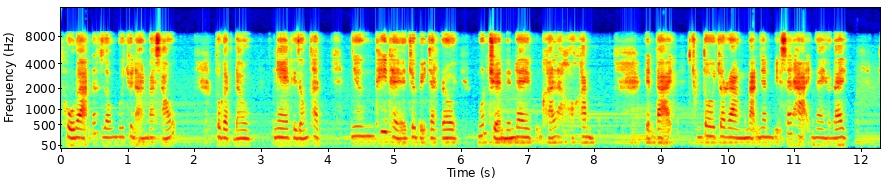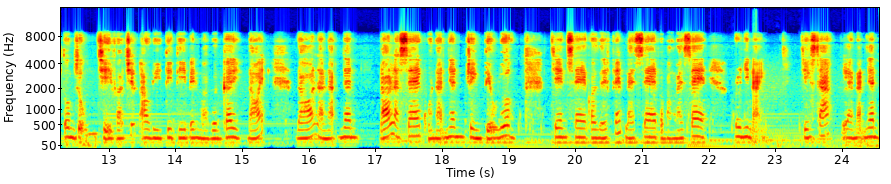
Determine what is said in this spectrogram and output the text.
Thủ đoạn rất giống với chuyên án 36 Tôi gật đầu Nghe thì giống thật Nhưng thi thể chưa bị chặt rồi Muốn chuyển đến đây cũng khá là khó khăn. Hiện tại chúng tôi cho rằng nạn nhân bị sát hại ngay ở đây. Tôn Dũng chỉ vào chiếc Audi TT bên ngoài vườn cây Nói Đó là nạn nhân đó là xe của nạn nhân Trình Tiểu Lương. Trên xe có giấy phép lái xe và bằng lái xe. Tôi nhìn ảnh Chính xác là nạn nhân.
